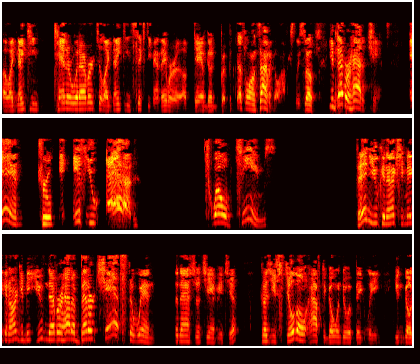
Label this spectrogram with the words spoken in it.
uh, like 1910 or whatever, to like 1960. Man, they were a, a damn good. But, but that's a long time ago, obviously. So you've never had a chance. And true, if you add 12 teams, then you can actually make an argument you've never had a better chance to win the national championship because you still don't have to go into a big league. You can go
